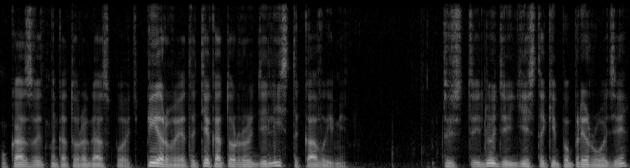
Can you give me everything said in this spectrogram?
указывает, на которые Господь. Первые — это те, которые родились таковыми. То есть люди есть такие по природе,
